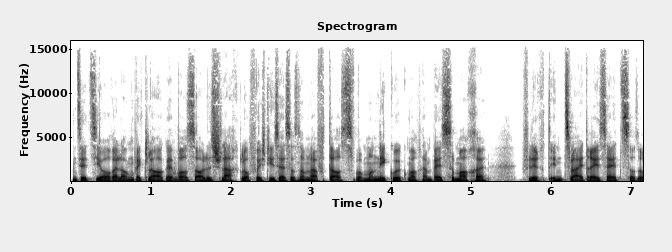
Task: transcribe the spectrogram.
uns jetzt jahrelang beklagen, was alles schlecht gelaufen ist diese Saison, sondern auf das, was wir nicht gut gemacht haben, besser machen. Vielleicht in zwei, drei Sätzen oder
